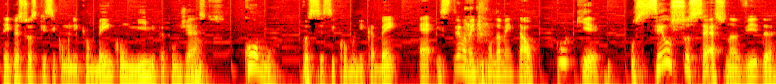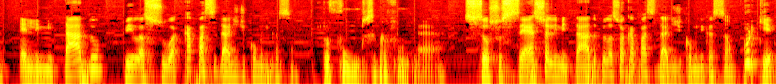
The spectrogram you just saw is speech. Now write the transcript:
Tem pessoas que se comunicam bem com mímica, com gestos. Como você se comunica bem é extremamente fundamental. Por quê? O seu sucesso na vida é limitado pela sua capacidade de comunicação. Profundo, isso é profundo. Seu sucesso é limitado pela sua capacidade de comunicação. Por quê?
